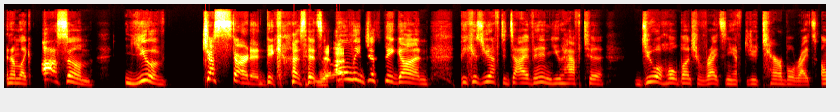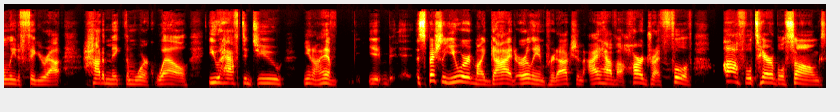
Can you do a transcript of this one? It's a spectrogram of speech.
And I'm like, awesome. You have just started because it's Yeah. only just begun because you have to dive in. You have to do a whole bunch of writes and you have to do terrible writes only to figure out how to make them work well. You have to do, you know, I have especially you were my guide early in production. I have a hard drive full of awful, terrible songs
